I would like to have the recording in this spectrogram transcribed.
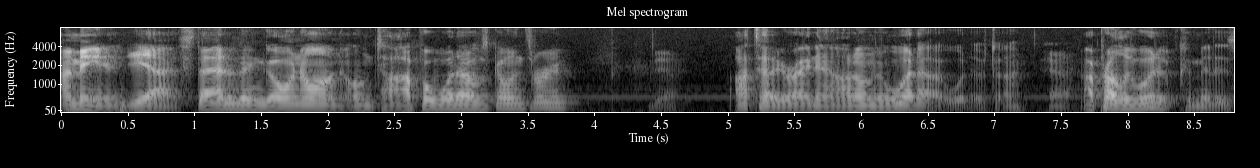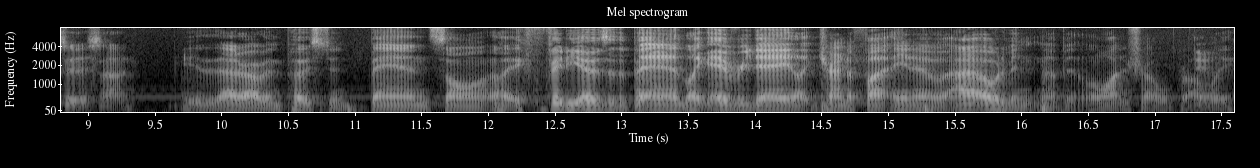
I mean, yeah, if that had been going on on top of what I was going through, Yeah. I'll tell you right now, I don't know what I would have done. Yeah. I probably would have committed suicide. Either that or I've been posting band song like videos of the band like every day, like trying to find. You know, I, I would have been up in a lot of trouble probably.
